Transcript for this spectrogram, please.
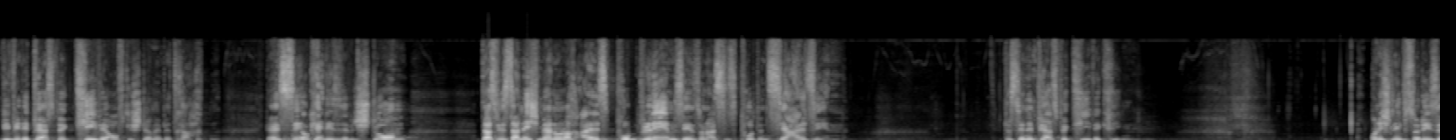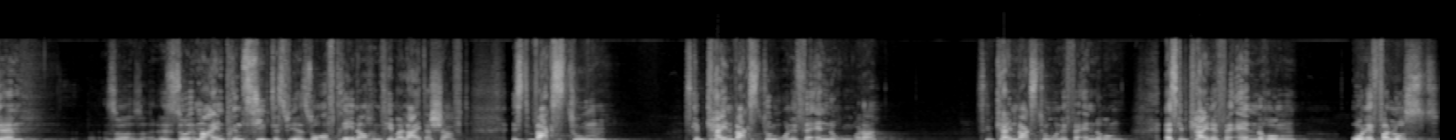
wie wir die Perspektive auf die Stürme betrachten. Ich sehe, okay, dieser Sturm, dass wir es dann nicht mehr nur noch als Problem sehen, sondern als das Potenzial sehen. Dass wir eine Perspektive kriegen. Und ich liebe so diese, so, so, das ist so immer ein Prinzip, das wir so oft reden, auch im Thema Leiterschaft, ist Wachstum. Es gibt kein Wachstum ohne Veränderung, oder? Es gibt kein Wachstum ohne Veränderung. Es gibt keine Veränderung ohne Verlust.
